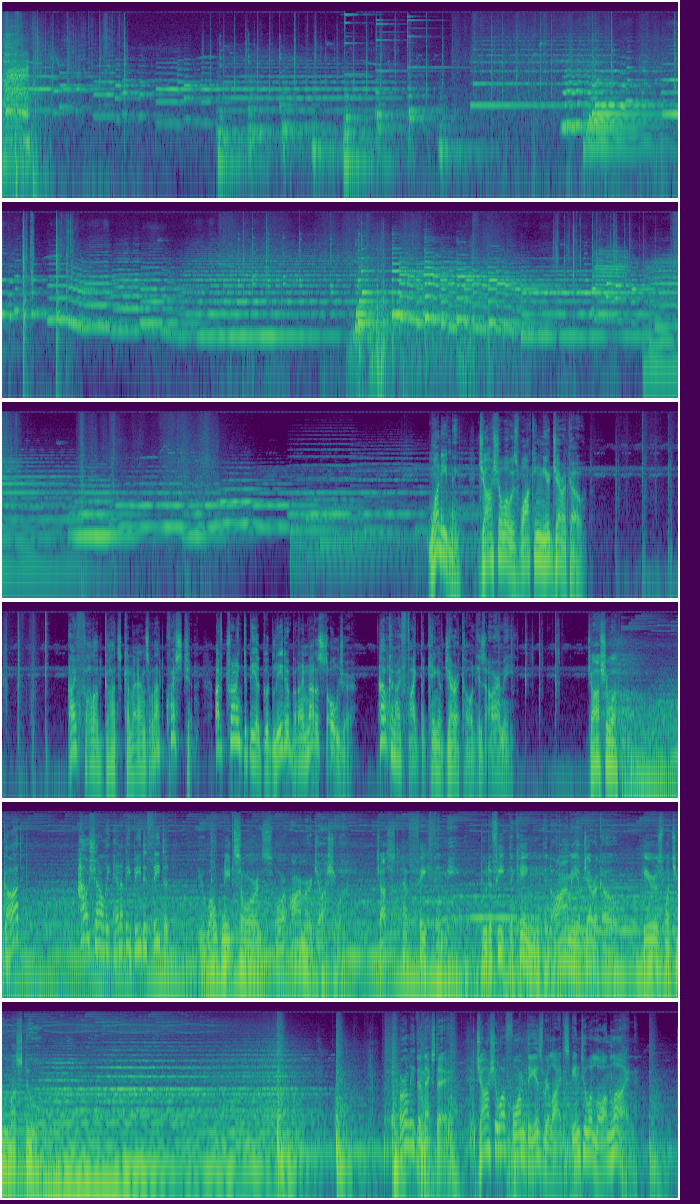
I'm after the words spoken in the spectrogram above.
Hey! One evening, Joshua was walking near Jericho. I've followed God's commands without question. I've tried to be a good leader, but I'm not a soldier. How can I fight the king of Jericho and his army? Joshua, God? How shall the enemy be defeated? you won't need swords or armor, Joshua. Just have faith in me. To defeat the king and army of Jericho, here's what you must do. Early the next day, Joshua formed the Israelites into a long line.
